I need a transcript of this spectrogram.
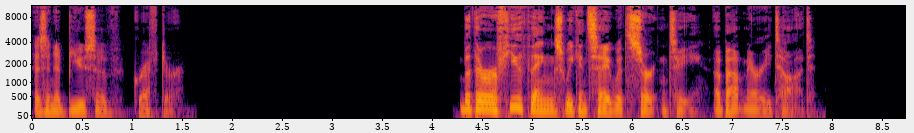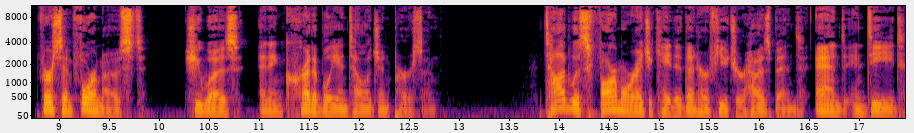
as an abusive grifter. But there are a few things we can say with certainty about Mary Todd. First and foremost, she was an incredibly intelligent person. Todd was far more educated than her future husband, and, indeed,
